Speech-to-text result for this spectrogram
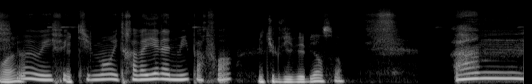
Ouais. Oui, oui, effectivement. Il travaillait la nuit parfois. Mais tu le vivais bien ça? Hum,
